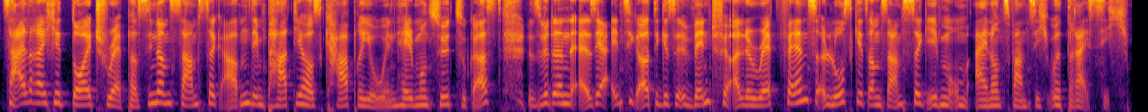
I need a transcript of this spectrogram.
Zahlreiche Deutschrapper sind am Samstagabend im Partyhaus Cabrio in Helmonsö zu Gast. Das wird ein sehr einzigartiges Event für alle Rap-Fans. Los geht's am Samstag eben um 21.30 Uhr.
